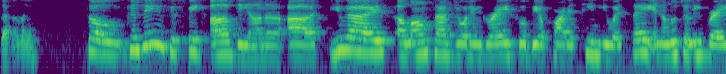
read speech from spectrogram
definitely. So, continuing to speak of Deonna, uh, you guys, alongside Jordynne Grace, will be a part of Team USA in the Lucha Libre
